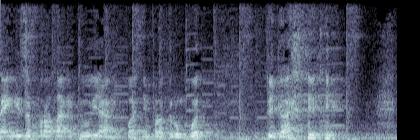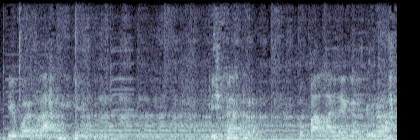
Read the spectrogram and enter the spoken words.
Tangki semprotan itu yang buat nyemprot rumput dikasih kipas angin. Biar kepalanya nggak gerak.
